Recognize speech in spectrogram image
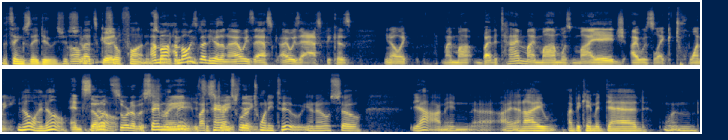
the things they do is just Oh, so, that's good. so fun. I'm, so I'm always glad to hear that. And I always ask. I always ask because you know, like my mom. By the time my mom was my age, I was like 20. No, I know. And so No, it's sort of a same with me. it's My a strange parents were thing. 22, you know, so yeah, I mean, uh, I and I I became a dad when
